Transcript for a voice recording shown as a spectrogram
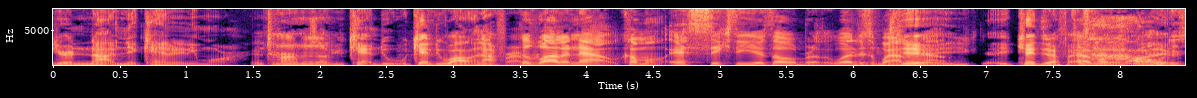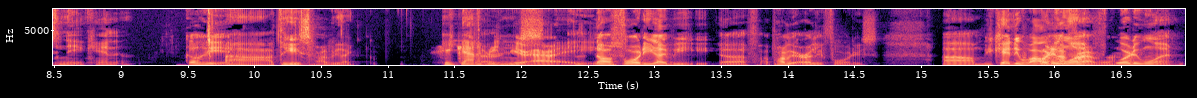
you're not Nick Cannon anymore? In terms Mhm. of you can't do we can't do Wild 'N Out forever. Because wilding out, come on, at sixty years old, brother, what is wilding yeah, out? you, you can't do that forever. How, how like, old is Nick Cannon? Go ahead. uh, I think he's probably like he got to be near our age. No, forty. You got to be uh, probably early forties. Um, you can't do wilding and Out forever. 41.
